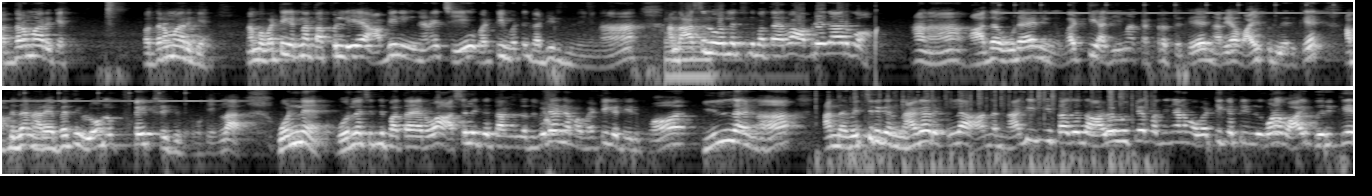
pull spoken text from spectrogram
பத்திரமா இருக்கேன் பத்திரமா இருக்கேன் நம்ம வட்டி கட்டினா தப்பு இல்லையே அப்படின்னு நீங்க நினைச்சு வட்டி மட்டும் கட்டிட்டு இருந்தீங்கன்னா அந்த அசல் ஒரு லட்சத்து பத்தாயிரம் ரூபாய் அப்படியே தான் இருக்கும். ஆனா அதை விட நீங்க வட்டி அதிகமா கட்டுறதுக்கு நிறைய வாய்ப்புகள் இருக்கு. அப்படிதான் நிறைய பேர்த்துக்கு லோனு போயிட்டு இருக்குது ஓகேங்களா? ஒண்ணு ஒரு லட்சத்தி பத்தாயிரம் ரூபாய் அசலுக்கு தகுந்ததை விட நம்ம வட்டி கட்டியிருப்போம். இல்லைன்னா அந்த வச்சிருக்கிற நகை இருக்குல்ல அந்த நகைக்கு தகுந்த அளவுக்கே பார்த்தீங்கன்னா நம்ம வட்டி கட்டிறது கூட வாய்ப்பு இருக்கு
